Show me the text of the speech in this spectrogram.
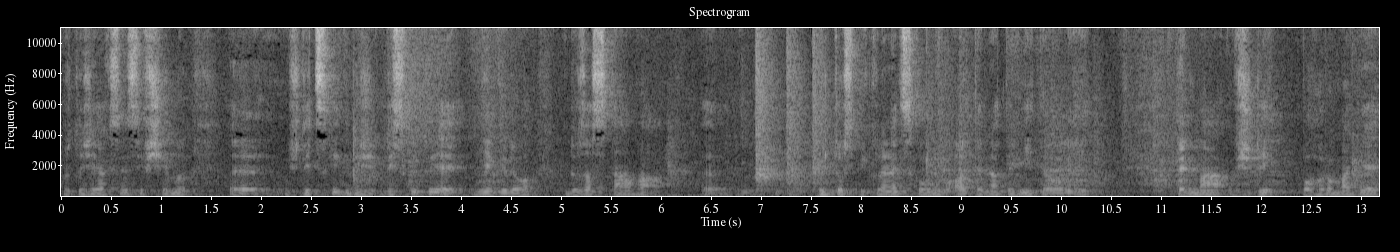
Protože, jak jsem si všiml, eh, vždycky, když diskutuje někdo, kdo zastává buď to spikleneckou nebo alternativní teorii, ten má vždy pohromadě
